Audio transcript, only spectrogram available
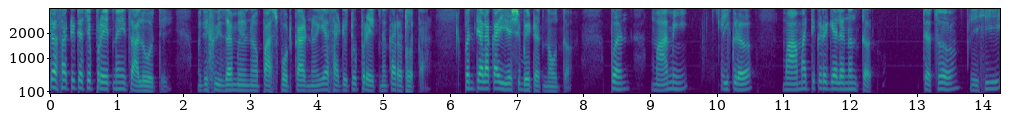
त्यासाठी त्याचे प्रयत्नही चालू होते. म्हणजे व्हिजा मिळणं पासपोर्ट काढणं यासाठी तो प्रयत्न करत होता. पण त्याला काही यश भेटत नव्हतं. पण मामी इकडं मामा तिकडे गेल्यानंतर त्याचं ही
